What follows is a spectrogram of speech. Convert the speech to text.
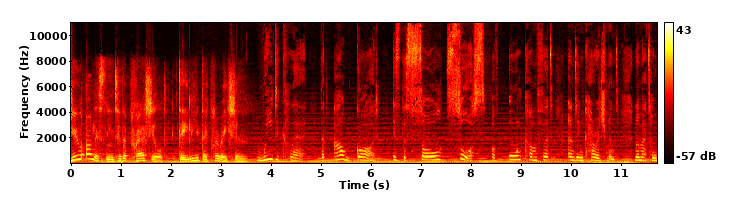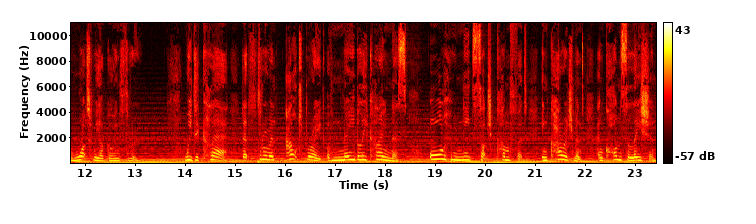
You are listening to the Prayer Shield Daily Declaration. We declare that our God is the sole source of all comfort and encouragement, no matter what we are going through. We declare that through an outbreak of neighborly kindness, all who need such comfort, encouragement, and consolation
